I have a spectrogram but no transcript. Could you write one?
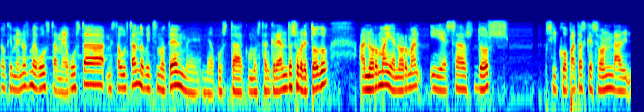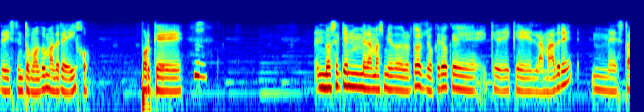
lo que menos me gusta. Me gusta, me está gustando Beach Motel, me, me gusta cómo están creando, sobre todo a Norma y a Norman y esos dos psicópatas que son de distinto modo madre e hijo. Porque no sé quién me da más miedo de los dos. Yo creo que, que, que la madre me, está,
